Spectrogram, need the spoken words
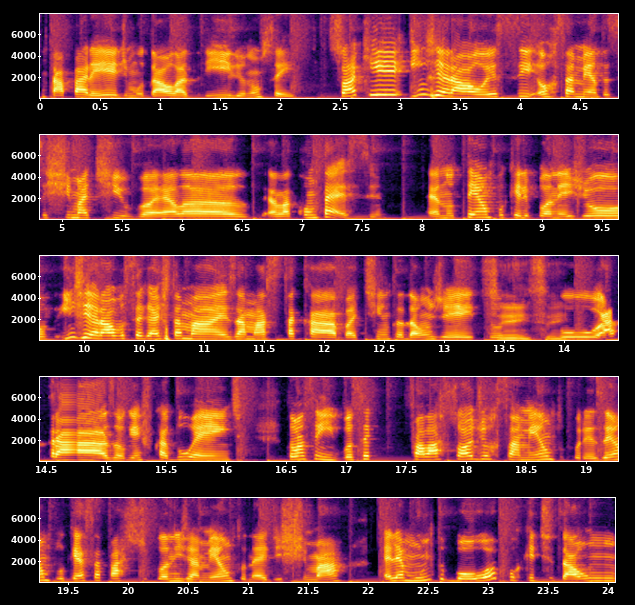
pintar a parede, mudar o ladrilho, não sei. Só que, em geral, esse orçamento, essa estimativa, ela, ela acontece. É no tempo que ele planejou. Em geral, você gasta mais, a massa acaba, a tinta dá um jeito. Sim, sim. O atraso, alguém fica doente. Então, assim, você falar só de orçamento, por exemplo, que essa parte de planejamento, né, de estimar, ela é muito boa porque te dá um,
